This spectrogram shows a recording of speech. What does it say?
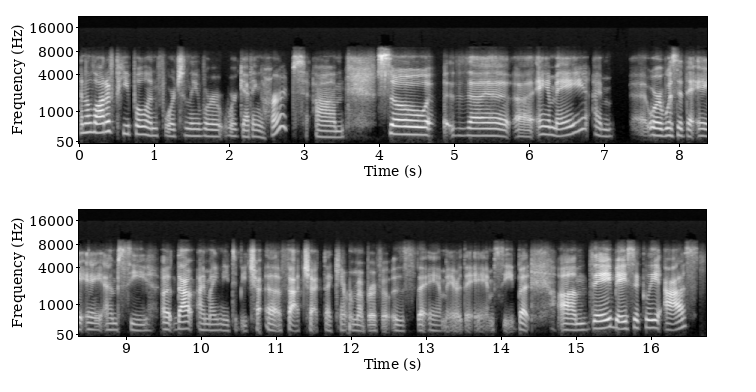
And a lot of people, unfortunately, were, were getting hurt. Um, so the uh, AMA, I'm or was it the AAMC? Uh, that I might need to be che- uh, fact checked. I can't remember if it was the AMA or the AMC, but um, they basically asked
